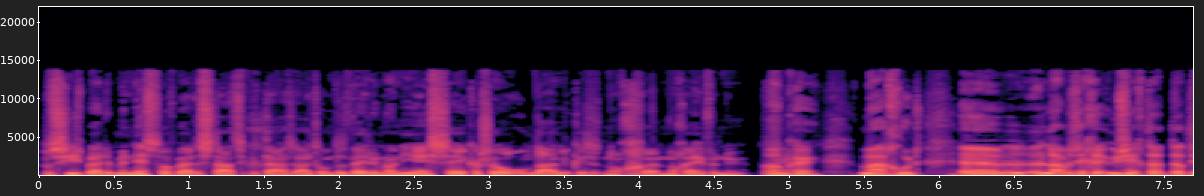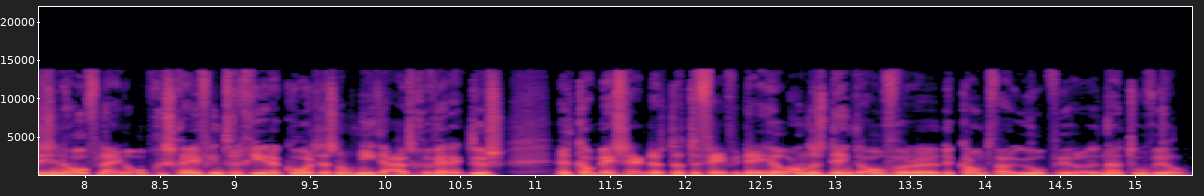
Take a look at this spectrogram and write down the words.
precies bij de minister of bij de staatssecretaris uitkomt. Dat weet ik nog niet eens zeker. Zo onduidelijk is het nog, nog even nu. Oké, okay. ja. maar goed. laten we u zegt dat dat is in hoofdlijnen opgeschreven in het regeerakkoord. Dat is nog niet uitgewerkt. Dus het kan best zijn dat, dat de VVD heel anders denkt over de kant waar u op wil, naartoe wil.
